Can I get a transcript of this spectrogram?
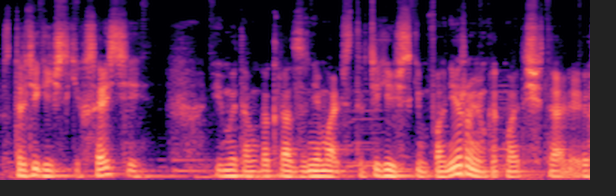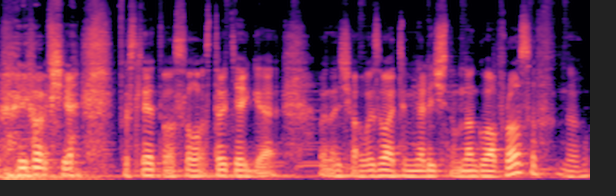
стратегических сессий, и мы там как раз занимались стратегическим планированием, как мы это считали. И вообще после этого слово «стратегия» начало вызывать у меня лично много вопросов, но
